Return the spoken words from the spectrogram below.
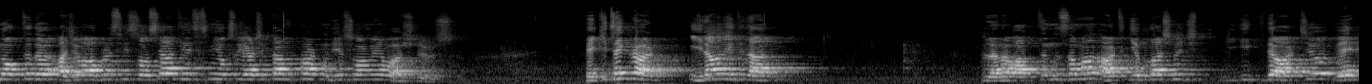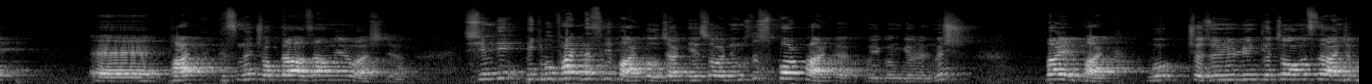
Bu noktada acaba burası bir sosyal tesis mi yoksa gerçekten bir park mı diye sormaya başlıyoruz. Peki tekrar ilan edilen plana baktığımız zaman artık yapılaşma gitgide artıyor ve e, park kısmı çok daha azalmaya başlıyor. Şimdi peki bu park nasıl bir park olacak diye sorduğumuzda spor parkı uygun görülmüş. Bir park. Bu çözünürlüğün kötü olması da ancak bu,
